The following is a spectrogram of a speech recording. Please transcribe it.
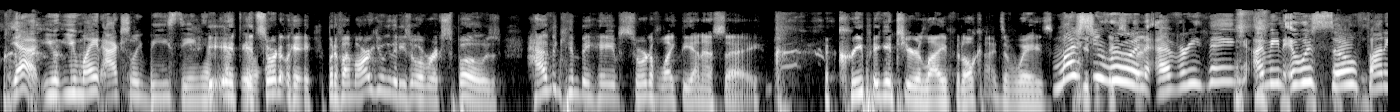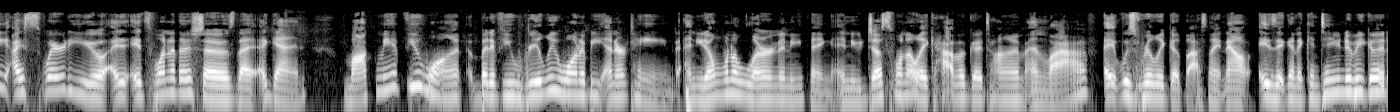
yeah, you you might actually be seeing him. It, it's sort of okay, but if I'm arguing that he's overexposed, having him behave sort of like the NSA, creeping into your life in all kinds of ways. Must you ruin expect- everything? I mean, it was so funny. I swear to you, it's one of those shows that, again, mock me if you want, but if you really want to be entertained and you don't want to learn anything and you just want to like have a good time and laugh, it was really good last night. Now, is it going to continue to be good?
